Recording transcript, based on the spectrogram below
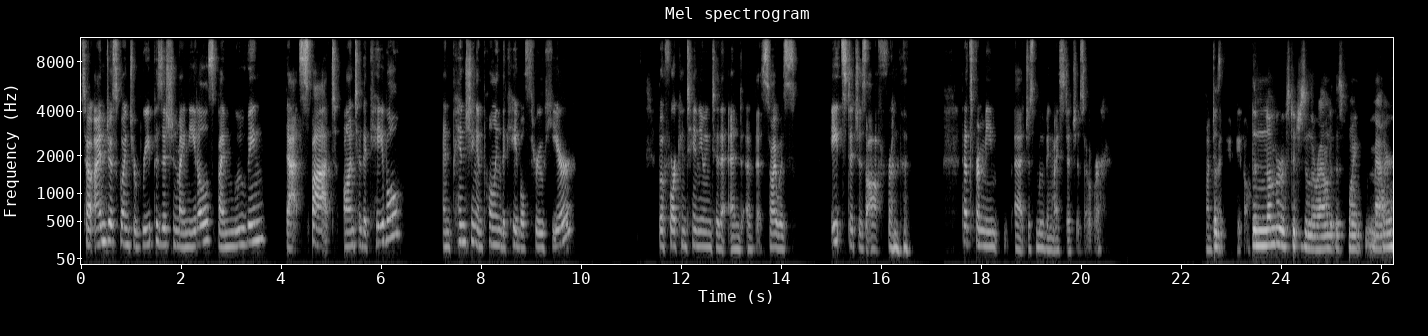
So I'm just going to reposition my needles by moving that spot onto the cable and pinching and pulling the cable through here before continuing to the end of this. So I was eight stitches off from the, that's from me uh, just moving my stitches over onto Does needle. The number of stitches in the round at this point matter?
